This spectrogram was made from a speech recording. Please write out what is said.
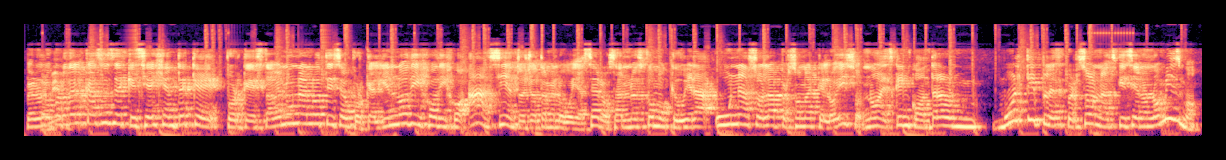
Pero lo peor del caso es de que si hay gente que, porque estaba en una noticia o porque alguien lo dijo, dijo, ah, sí, entonces yo también lo voy a hacer. O sea, no es como que hubiera una sola persona que lo hizo. No, es que encontraron múltiples personas que hicieron lo mismo.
